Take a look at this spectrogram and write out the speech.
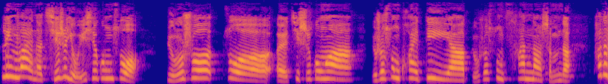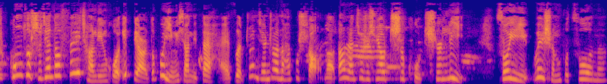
另外呢，其实有一些工作，比如说做呃计时工啊。比如说送快递呀，比如说送餐呐什么的，他的工作时间都非常灵活，一点都不影响你带孩子，赚钱赚的还不少呢。当然就是需要吃苦吃力，所以为什么不做呢？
